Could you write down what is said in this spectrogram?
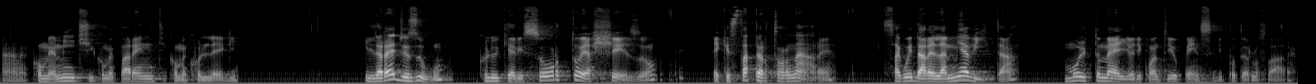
uh, come amici, come parenti, come colleghi. Il Re Gesù, colui che è risorto e asceso e che sta per tornare, sa guidare la mia vita molto meglio di quanto io pensi di poterlo fare.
